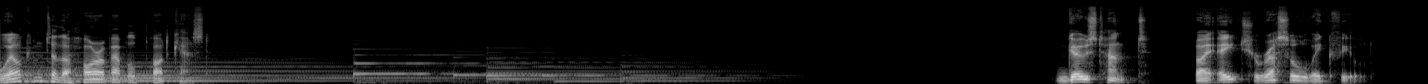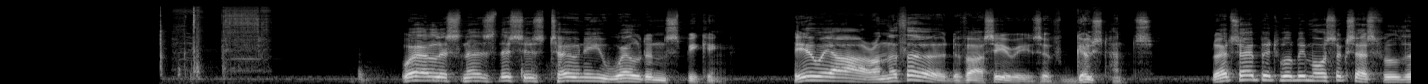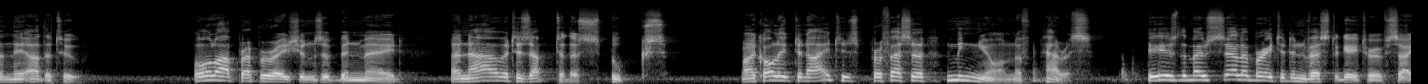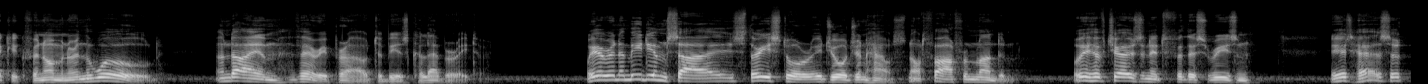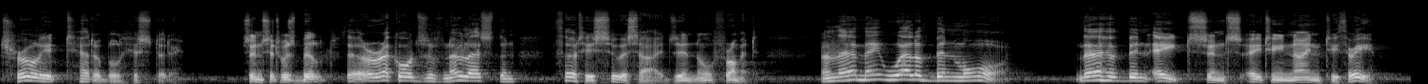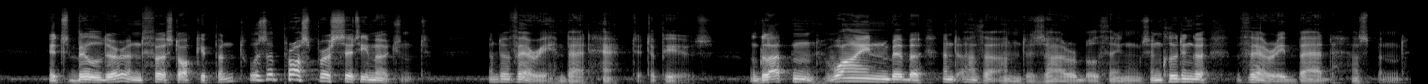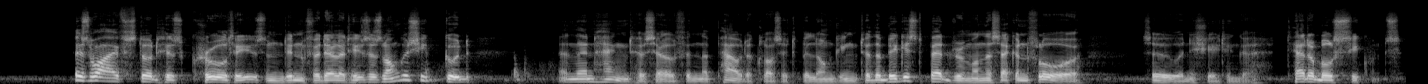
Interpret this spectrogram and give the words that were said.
Welcome to the Horror Babble podcast. Ghost Hunt by H. Russell Wakefield. Well, listeners, this is Tony Weldon speaking. Here we are on the third of our series of ghost hunts. Let's hope it will be more successful than the other two. All our preparations have been made, and now it is up to the spooks. My colleague tonight is Professor Mignon of Paris. He is the most celebrated investigator of psychic phenomena in the world, and I am very proud to be his collaborator. We are in a medium sized, three story Georgian house not far from London. We have chosen it for this reason. It has a truly terrible history. Since it was built, there are records of no less than thirty suicides in or from it, and there may well have been more. There have been eight since 1893. Its builder and first occupant was a prosperous city merchant, and a very bad hat, it appears. Glutton, wine bibber, and other undesirable things, including a very bad husband. His wife stood his cruelties and infidelities as long as she could, and then hanged herself in the powder closet belonging to the biggest bedroom on the second floor, so initiating a terrible sequence.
